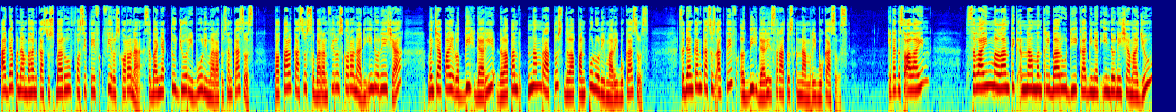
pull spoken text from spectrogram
ada penambahan kasus baru positif virus corona sebanyak 7.500-an kasus. Total kasus sebaran virus corona di Indonesia mencapai lebih dari 685 ribu kasus sedangkan kasus aktif lebih dari 106 ribu kasus. Kita ke soal lain. Selain melantik enam menteri baru di Kabinet Indonesia Maju,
